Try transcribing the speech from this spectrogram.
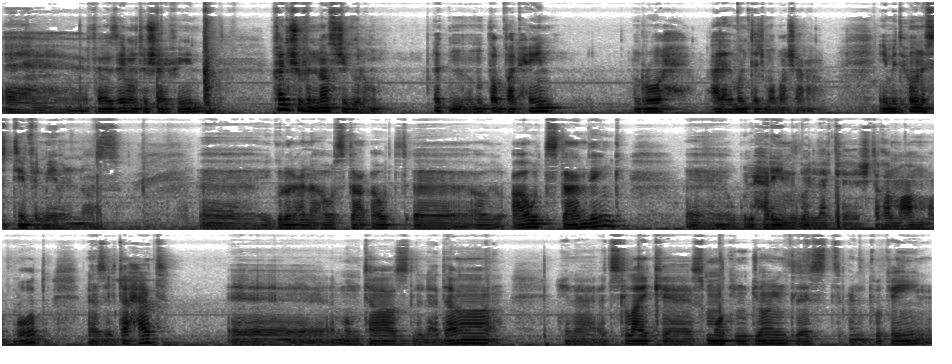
آه، فزي ما أنتم شايفين خلينا نشوف الناس شو يقولون. نطبها الحين نروح على المنتج مباشرة. يمدحونه ستين في المية من الناس. آه يقولون عنه out outstanding والحريم يقول لك اشتغل معاهم مضبوط. نزل تحت. آه ممتاز للأداء. هنا it's like smoking joint laced in cocaine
